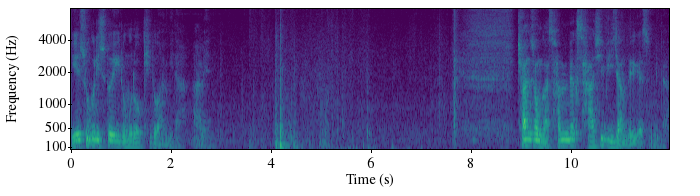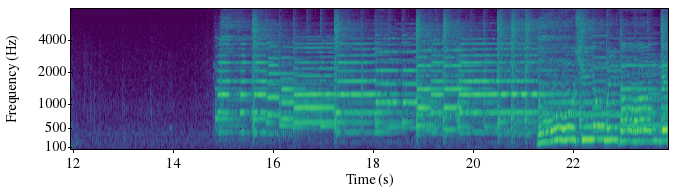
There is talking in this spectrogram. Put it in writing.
예수 그리스도의 이름으로 기도합니다. 아멘. 찬송가 342장 드리겠습니다. 노시험을 당해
